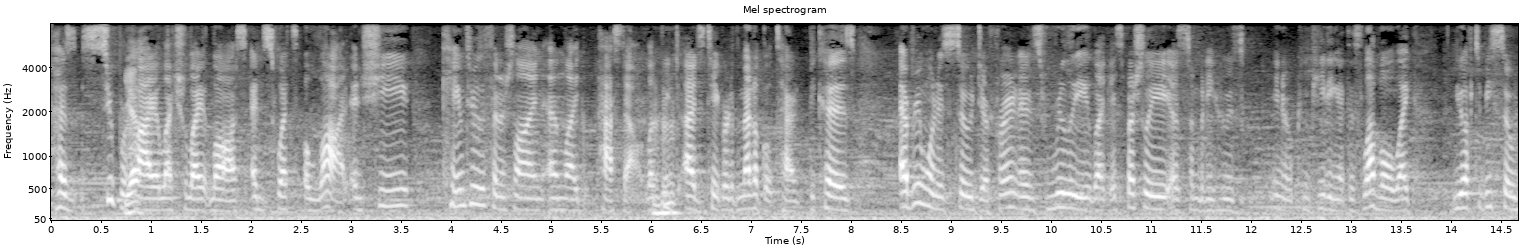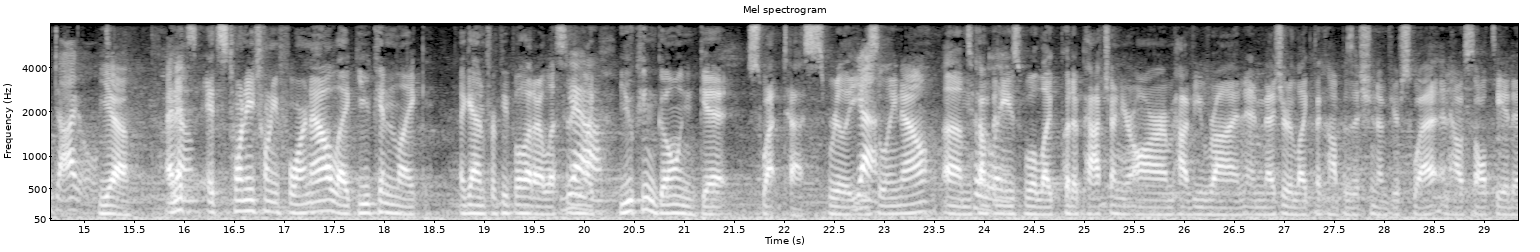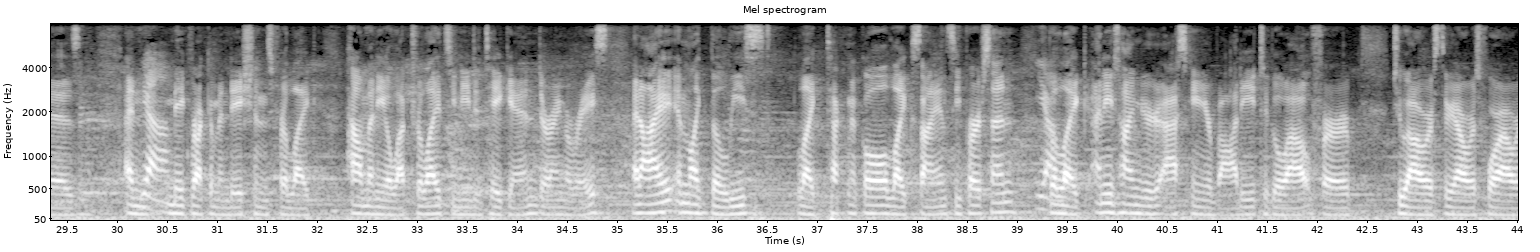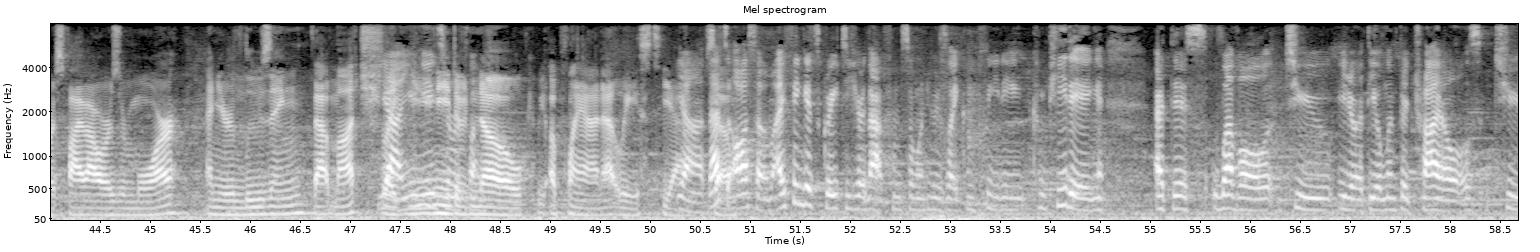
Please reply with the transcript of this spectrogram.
has super Yeah. high electrolyte loss and sweats a lot, and she came through the finish line and like passed out. Like Mm-hmm. I had to take her to the medical tent because everyone is so different, and it's really like, especially as somebody who's you know competing at this level, like you have to be so dialed. Yeah. And Yeah. it's it's 2024 now. Like you can like again for people that are listening, Yeah. like you can go and get sweat tests really Yeah. easily now. Um, Totally. Companies will like put a patch on your arm, have you run, and measure like the composition of your sweat and how salty it is, and, and Yeah. make recommendations for like how many electrolytes you need to take in during a race. And I am like the least like technical, like sciency person. Yeah. But like anytime you're asking your body to go out for two hours, three hours, four hours, five hours or more, and you're losing that much, Yeah, like you you, need to need to, replenish. know a plan at least. Yeah. Yeah, that's So- awesome. I think it's great to hear that from someone who's like completing competing at this level to you know at the Olympic trials to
